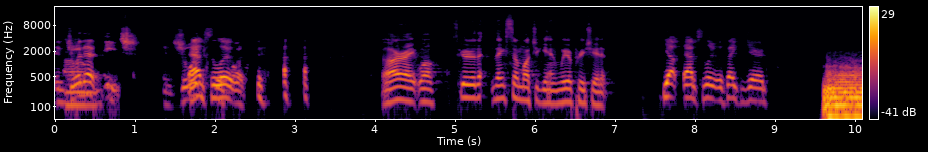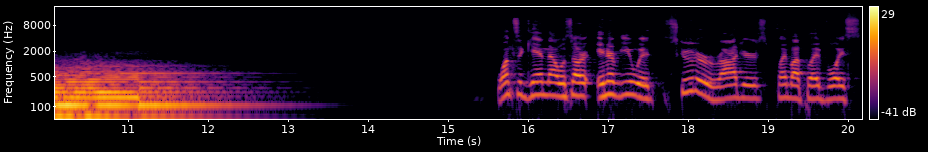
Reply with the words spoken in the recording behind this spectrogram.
enjoy um, that beach. Enjoy absolutely. All right. Well, Scooter, th- thanks so much again. We appreciate it. Yep, absolutely. Thank you, Jared. Once again, that was our interview with Scooter Rogers, play by play voice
